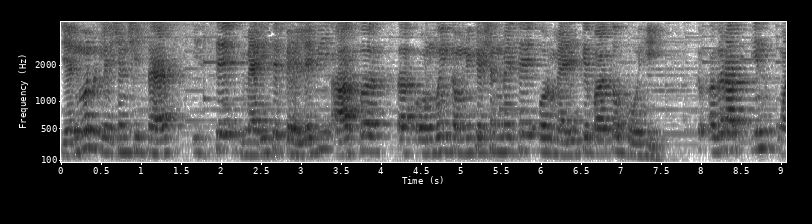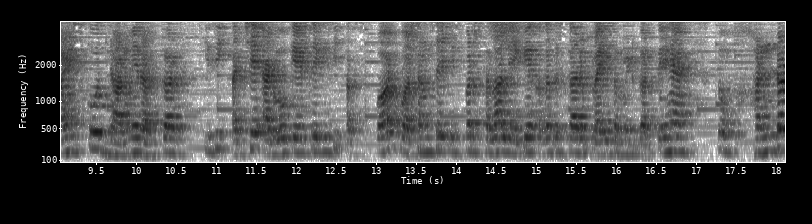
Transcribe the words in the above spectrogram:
जेनुअन रिलेशनशिप है। इससे मैरिज से पहले भी आप ऑनगोइंग कम्युनिकेशन में थे और मैरिज के बाद तो हो ही। तो अगर आप इन पॉइंट्स को ध्यान में रखकर किसी अच्छे एडवोकेट से, किसी एक्सपर्ट पर्सन से इस पर सलाह लेके अगर इसका रिप्लाई सबमिट करते हैं तो 100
